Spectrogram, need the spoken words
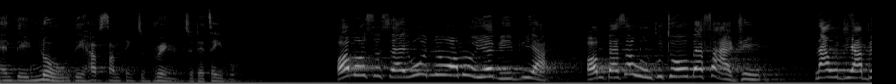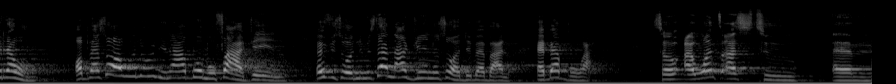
and they know they have something to bring to the table. Wɔn nso sɛ wo ne wɔn yɛ biribi a ɔmpɛ sɛ wɔn nkuto bɛfa adwene na wɔde abrɛ wɔn ɔpɛ sɛ wɔn ne wɔn nyinaa bɔ mu fa adwene no. Efi sɛ onim sɛ n'adwene no so ɔde bɛba no ɛbɛboa So I want us to um,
